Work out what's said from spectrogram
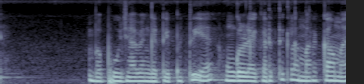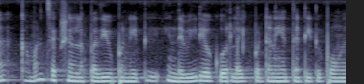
நம்ம பூஜா வெங்கட்டை பற்றிய உங்களுடைய கருத்துக்களை மறக்காமல் கமெண்ட் செக்ஷனில் பதிவு பண்ணிவிட்டு இந்த வீடியோவுக்கு ஒரு லைக் பட்டனையும் தட்டிட்டு போங்க.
